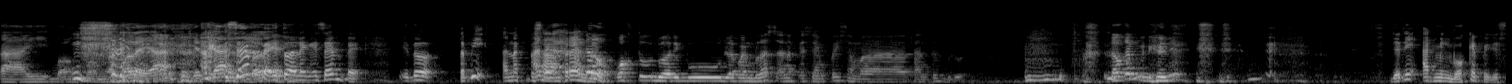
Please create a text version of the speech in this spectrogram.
Tai bohong bohong nggak boleh ya Guys, ya, nggak SMP boleh. itu anak SMP. Itu tapi anak ada pesantren. ada Ben. loh waktu 2018 anak SMP sama tante berdua tahu kan videonya Jadi admin bokep ya, guys.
